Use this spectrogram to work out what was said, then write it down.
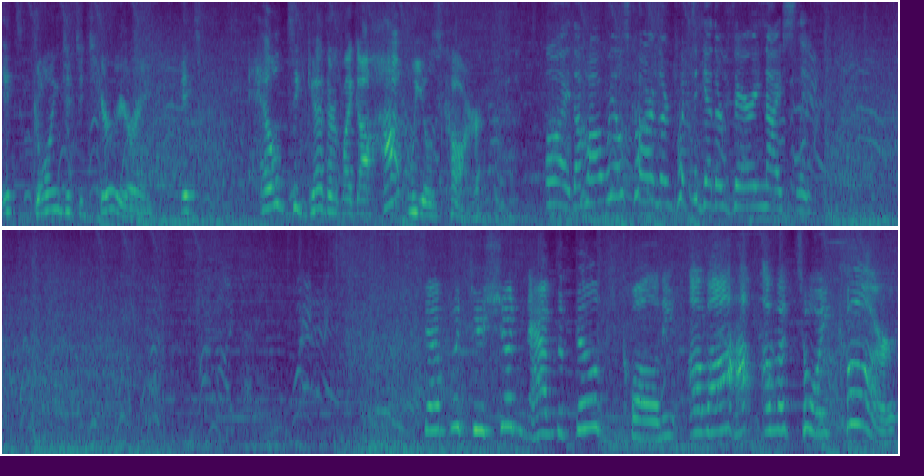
It's going to deteriorate. It's held together like a Hot Wheels car. Boy, the Hot Wheels cars are put together very nicely. Yeah, but you shouldn't have the build quality of a of a toy car.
